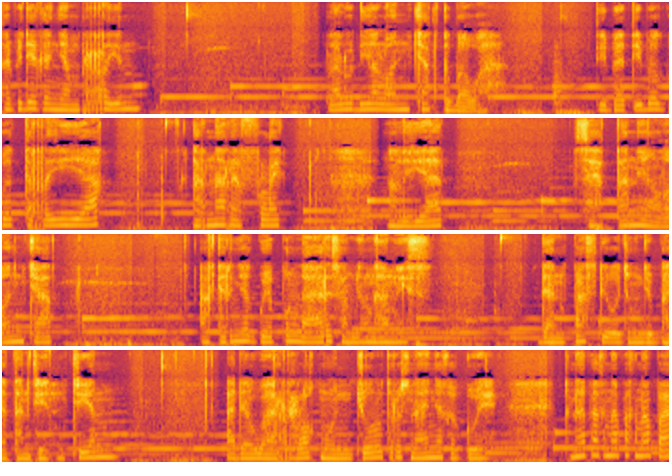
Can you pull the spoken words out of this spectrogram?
tapi dia gak nyamperin lalu dia loncat ke bawah tiba-tiba gue teriak karena refleks ngeliat setan yang loncat. Akhirnya gue pun lari sambil nangis. Dan pas di ujung jembatan cincin, ada warlock muncul terus nanya ke gue, kenapa, kenapa, kenapa?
